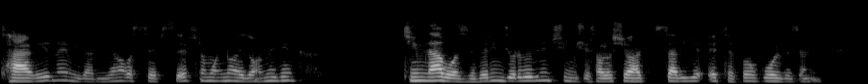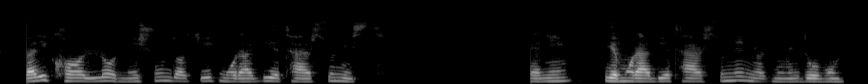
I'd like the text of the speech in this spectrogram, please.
تغییر نمیدن. میگن آقا صفر صفر ما اینو ادامه میدیم. تیم نبازه. بریم جلو ببینیم چی میشه. حالا شاید سر یه اتفاق گل بزنیم. ولی کارلو نشون داد که یک مربی ترسو نیست. یعنی یه مربی ترسون نمیاد نیمه دوم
